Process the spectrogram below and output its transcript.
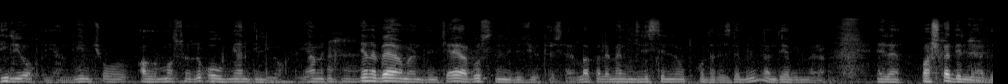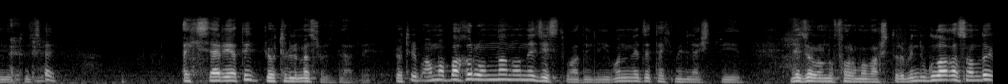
dil yoxdur. Yəni deyim ki, o alınma sözü olmayan dil yoxdur. Yəni Hı -hı. yenə bayaq mən dedim ki, əgər rus dilini biz götürsək, lap elə mən ingilis dilini o, o dərəcədə bilmirəm, deyə bilmərəm. Elə başqa dillərdə götürsək, əksəriyyəti götürülmə sözlərdir. Götürüb amma baxır ondan o necə istifadə edib, onu necə təkmilləşdirib, necə onu formalaşdırıb. İndi qulaq asanda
